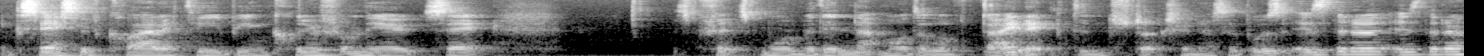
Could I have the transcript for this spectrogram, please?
excessive clarity, being clear from the outset, fits more within that model of direct instruction. I suppose. Is there a is there a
